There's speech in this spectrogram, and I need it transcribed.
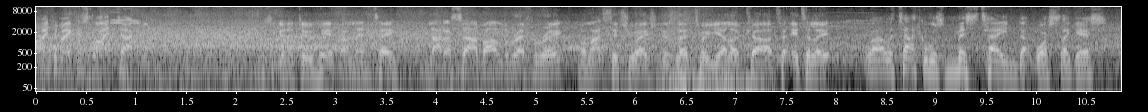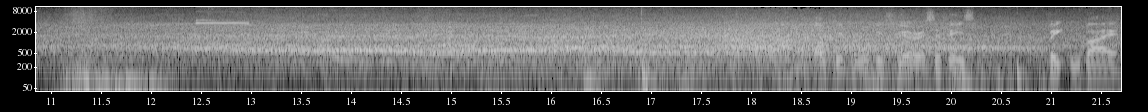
Trying to make a slide tackle. What's he going to do here? Valente Larrazabal, the referee. Well, that situation has led to a yellow card for Italy. Well, the tackle was mistimed at worst, I guess. If he's beaten by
